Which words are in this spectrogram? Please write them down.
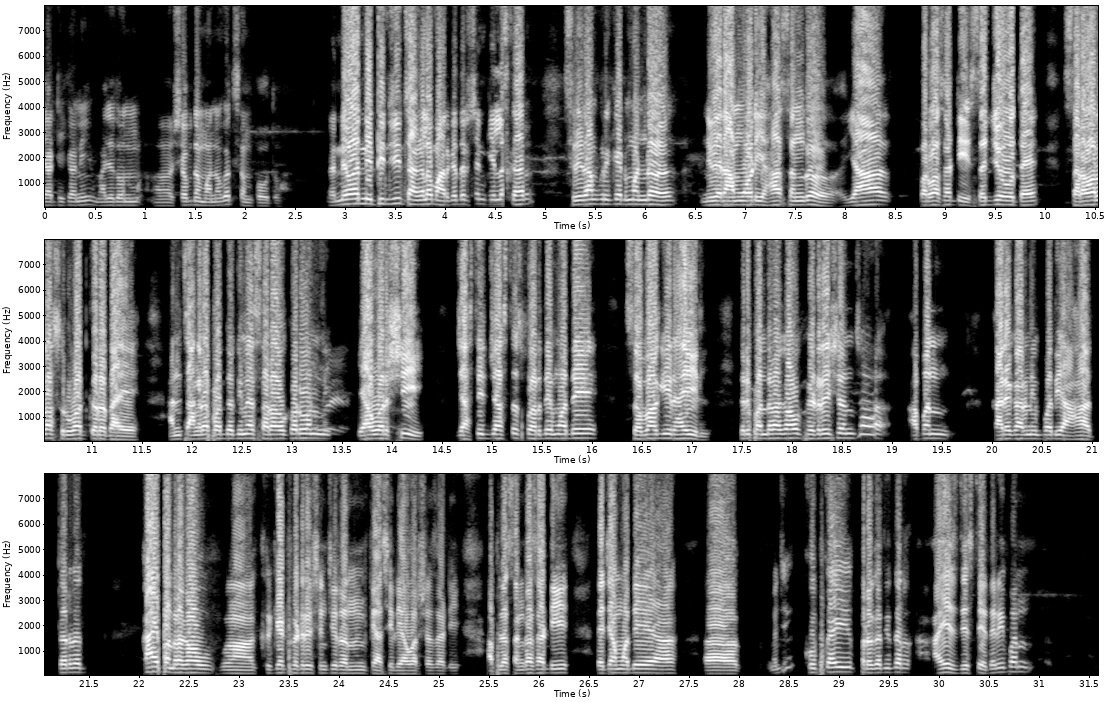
या ठिकाणी माझे दोन शब्द मनोगत संपवतो. धन्यवाद नितीनजी चांगलं मार्गदर्शन केलं. नमस्कार. श्रीराम क्रिकेट मंडळ निवे रामवाडी हा संघ या पर्वासाठी सज्ज होत आहे. सरावाला सुरुवात करत आहे. आणि चांगल्या पद्धतीने सराव करून यावर्षी जास्तीत जास्त स्पर्धेमध्ये सहभागी राहील. तरी पंधरागाव फेडरेशनचा आपण कार्यकारिणीपदी आहात. तर काय पंधरागाव क्रिकेट फेडरेशनची रणनीती असेल या वर्षासाठी? आपल्या संघासाठी त्याच्यामध्ये म्हणजे खूप काही प्रगती तर आहेच दिसते तरी पण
